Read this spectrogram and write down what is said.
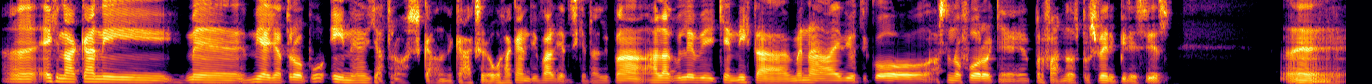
ε, έχει να κάνει με μία γιατρό που είναι γιατρός κανονικά ξέρω εγώ θα κάνει τη βάρδια της και τα λοιπά αλλά δουλεύει και νύχτα με ένα ιδιωτικό ασθενοφόρο και προφανώς προσφέρει υπηρεσίες ε,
